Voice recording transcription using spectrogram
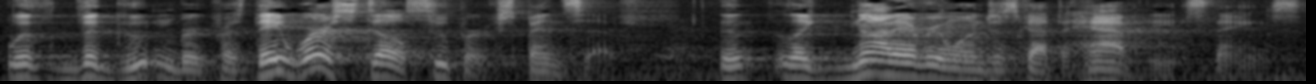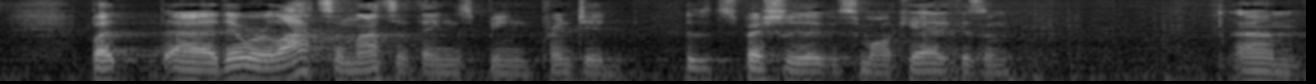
with the Gutenberg press, they were still super expensive. Like not everyone just got to have these things, but uh, there were lots and lots of things being printed, especially like the small catechism. Um,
